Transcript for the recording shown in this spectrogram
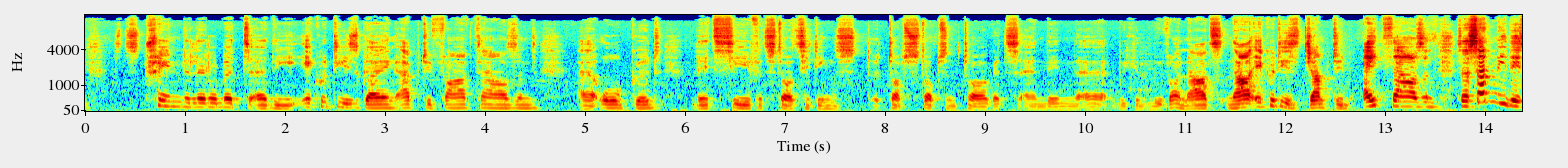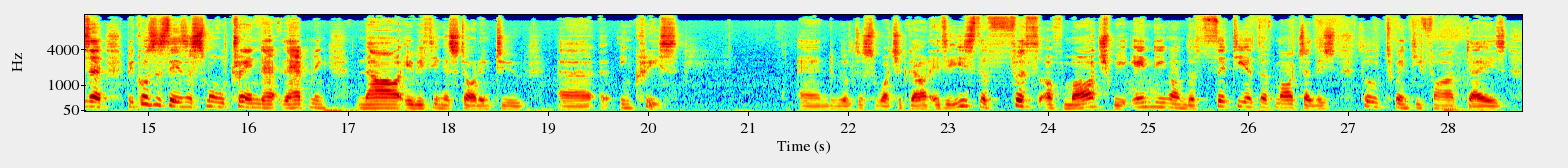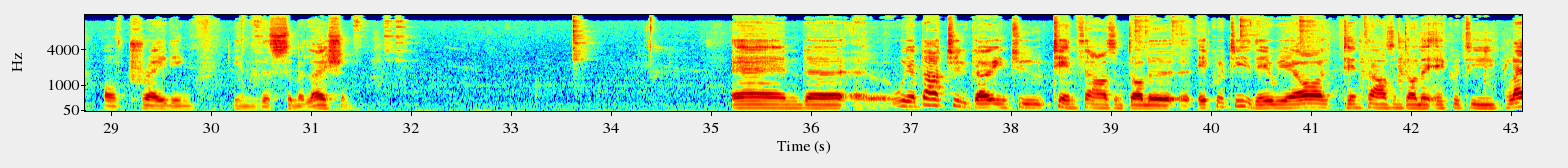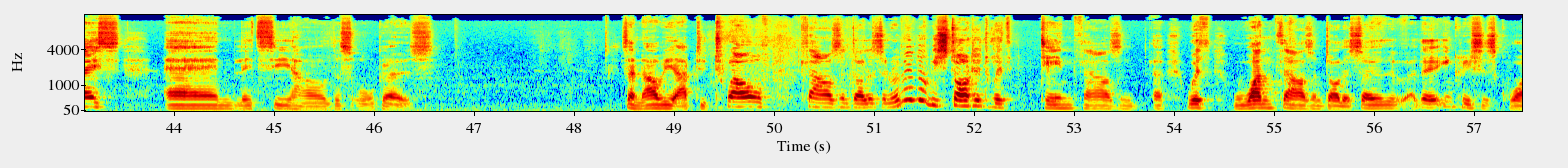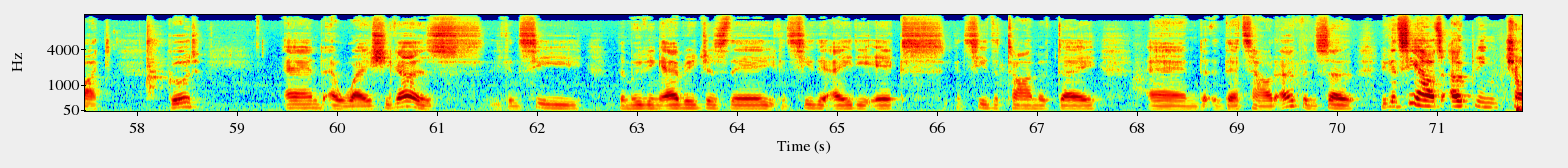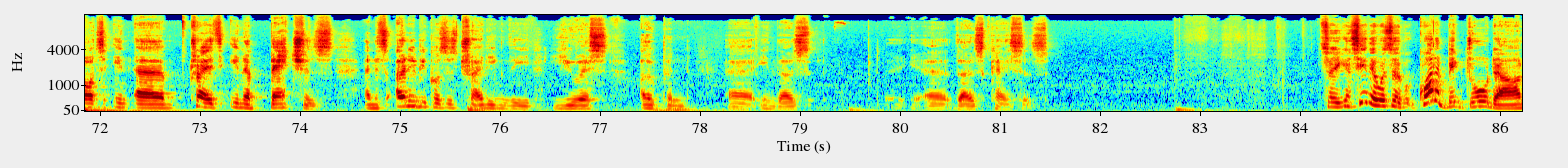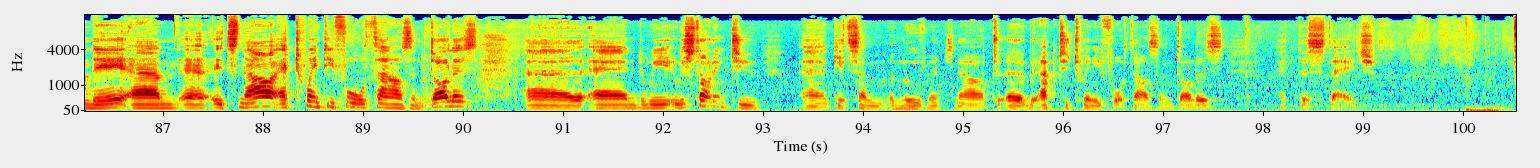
trend a little bit. Uh, the equity is going up to 5,000. Uh, all good. Let's see if it starts hitting st top stops and targets, and then uh, we can move on. Now it's now equity has jumped to 8,000. So suddenly there's a because there's a small trend ha happening. Now everything is starting to uh, increase. And we'll just watch it go on. It is the 5th of March. We're ending on the 30th of March, so there's still 25 days of trading in the simulation. And uh, uh we're about to go into $10,000 uh, equity. There we are, $10,000 equity place. And let's see how this all goes. So now we're up to $12,000. Remember, we started with ten thousand uh, with one thousand dollars. So the, the, increase is quite good. And away she goes. You can see the moving averages there. You can see the ADX you can see the time of day. And that's how it opens. So you can see how it's opening charts in uh, trades in a batches. And it's only because it's trading the US open in those uh, those cases. So you can see there was a quite a big drawdown there. Um, uh, it's now at twenty four thousand uh, dollars, and we we're starting to uh, get some movement now to, uh, up to twenty four thousand dollars at this stage.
